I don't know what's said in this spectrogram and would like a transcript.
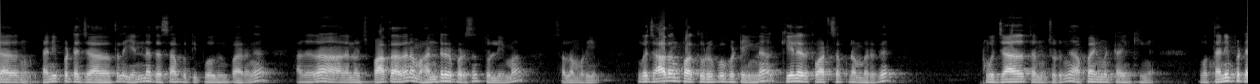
ஜாதகம் தனிப்பட்ட ஜாதகத்தில் என்ன தசாபுத்தி போகுதுன்னு பாருங்கள் அதுதான் அதை வச்சு பார்த்தா தான் நம்ம ஹண்ட்ரட் பர்சன்ட் துல்லியமாக சொல்ல முடியும். உங்கள் ஜாதகம் பார்க்க விருப்பப்பட்டீங்கன்னா கீழே இருக்க வாட்ஸ்அப் நம்பருக்கு உங்கள் ஜாதகத்தை அனுப்பிச்சி விடுங்க அப்பாயின்மெண்ட் வாங்கிக்கிங்க. உங்கள் தனிப்பட்ட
